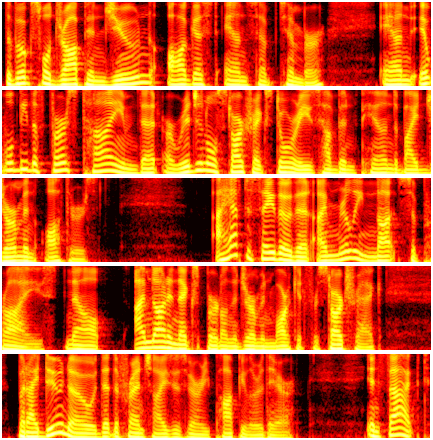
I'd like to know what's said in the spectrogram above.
The books will drop in June, August, and September, and it will be the first time that original Star Trek stories have been penned by German authors. I have to say, though, that I'm really not surprised. Now, I'm not an expert on the German market for Star Trek, but I do know that the franchise is very popular there. In fact,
